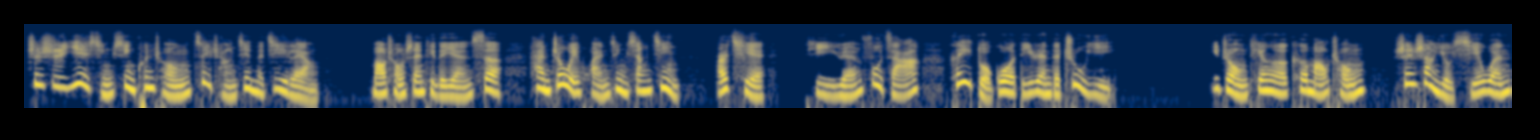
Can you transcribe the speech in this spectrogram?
这是夜行性昆虫最常见的伎俩。毛虫身体的颜色和周围环境相近，而且体缘复杂，可以躲过敌人的注意。一种天鹅科毛虫身上有斜纹，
